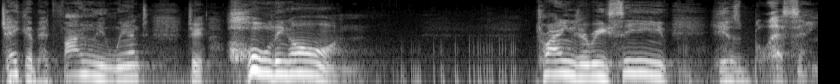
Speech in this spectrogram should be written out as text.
Jacob had finally went to holding on, trying to receive his blessing.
